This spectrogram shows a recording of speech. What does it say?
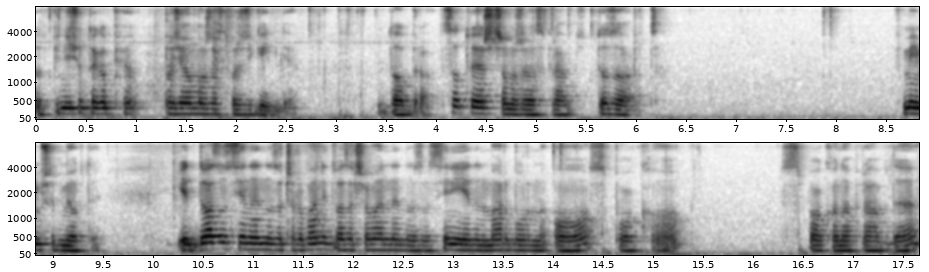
Od 50 pi- poziomu można stworzyć gildię. Dobra, co tu jeszcze możemy sprawdzić? Dozorca. Wymień przedmioty. Dwa wzmocnione, jedno zaczarowanie, dwa zaczarowane, jedno wzmocnienie, jeden marmur. O, spoko. Spoko, naprawdę.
